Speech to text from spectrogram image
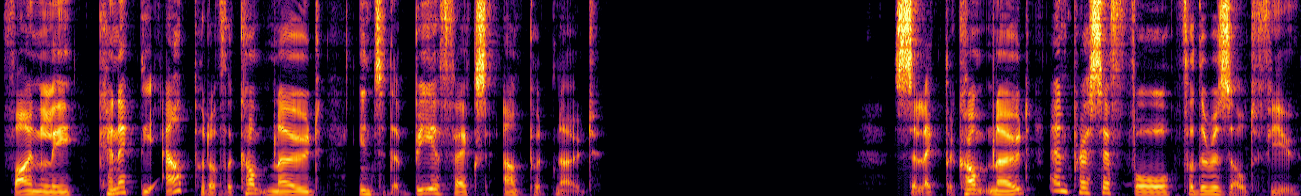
Finally, connect the output of the comp node into the BFX output node. Select the comp node and press F4 for the result view.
